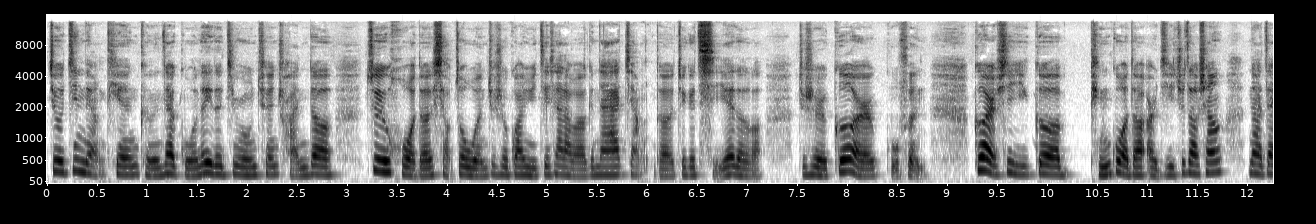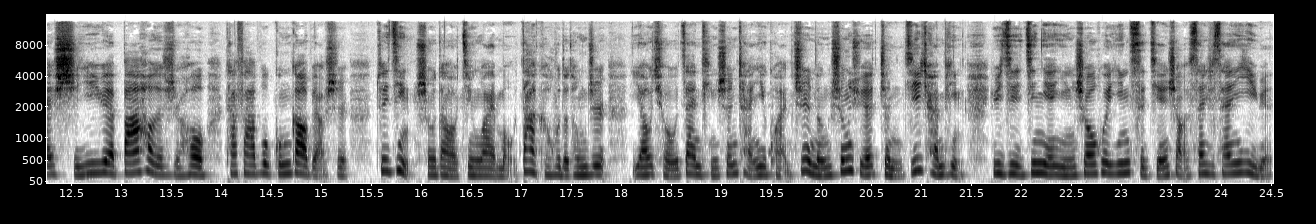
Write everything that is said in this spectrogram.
就近两天，可能在国内的金融圈传的最火的小作文，就是关于接下来我要跟大家讲的这个企业的了，就是歌尔股份。歌尔是一个。苹果的耳机制造商，那在十一月八号的时候，他发布公告表示，最近收到境外某大客户的通知，要求暂停生产一款智能声学整机产品，预计今年营收会因此减少三十三亿元。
